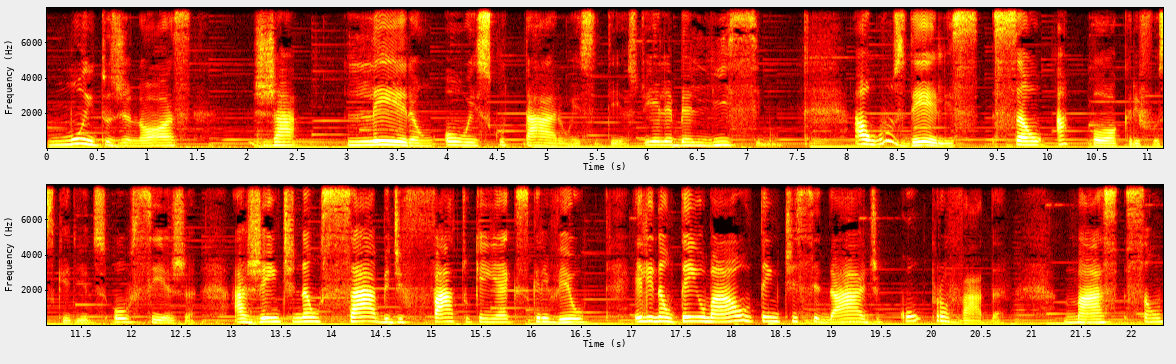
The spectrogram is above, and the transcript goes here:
muitos de nós já leram ou escutaram esse texto e ele é belíssimo. Alguns deles são apócrifos, queridos, ou seja, a gente não sabe de fato quem é que escreveu. Ele não tem uma autenticidade comprovada, mas são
